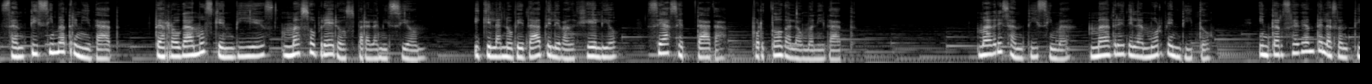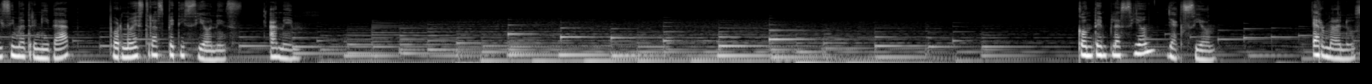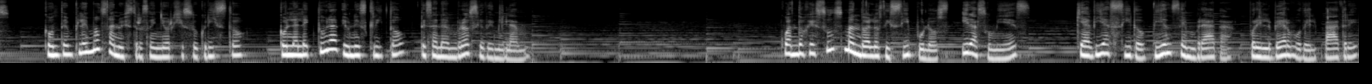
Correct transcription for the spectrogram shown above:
Santísima Trinidad, te rogamos que envíes más obreros para la misión y que la novedad del Evangelio sea aceptada por toda la humanidad. Madre Santísima, Madre del Amor bendito, intercede ante la Santísima Trinidad por nuestras peticiones. Amén. Contemplación y acción. Hermanos, contemplemos a nuestro Señor Jesucristo con la lectura de un escrito de San Ambrosio de Milán. Cuando Jesús mandó a los discípulos ir a su mies, que había sido bien sembrada por el verbo del Padre,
